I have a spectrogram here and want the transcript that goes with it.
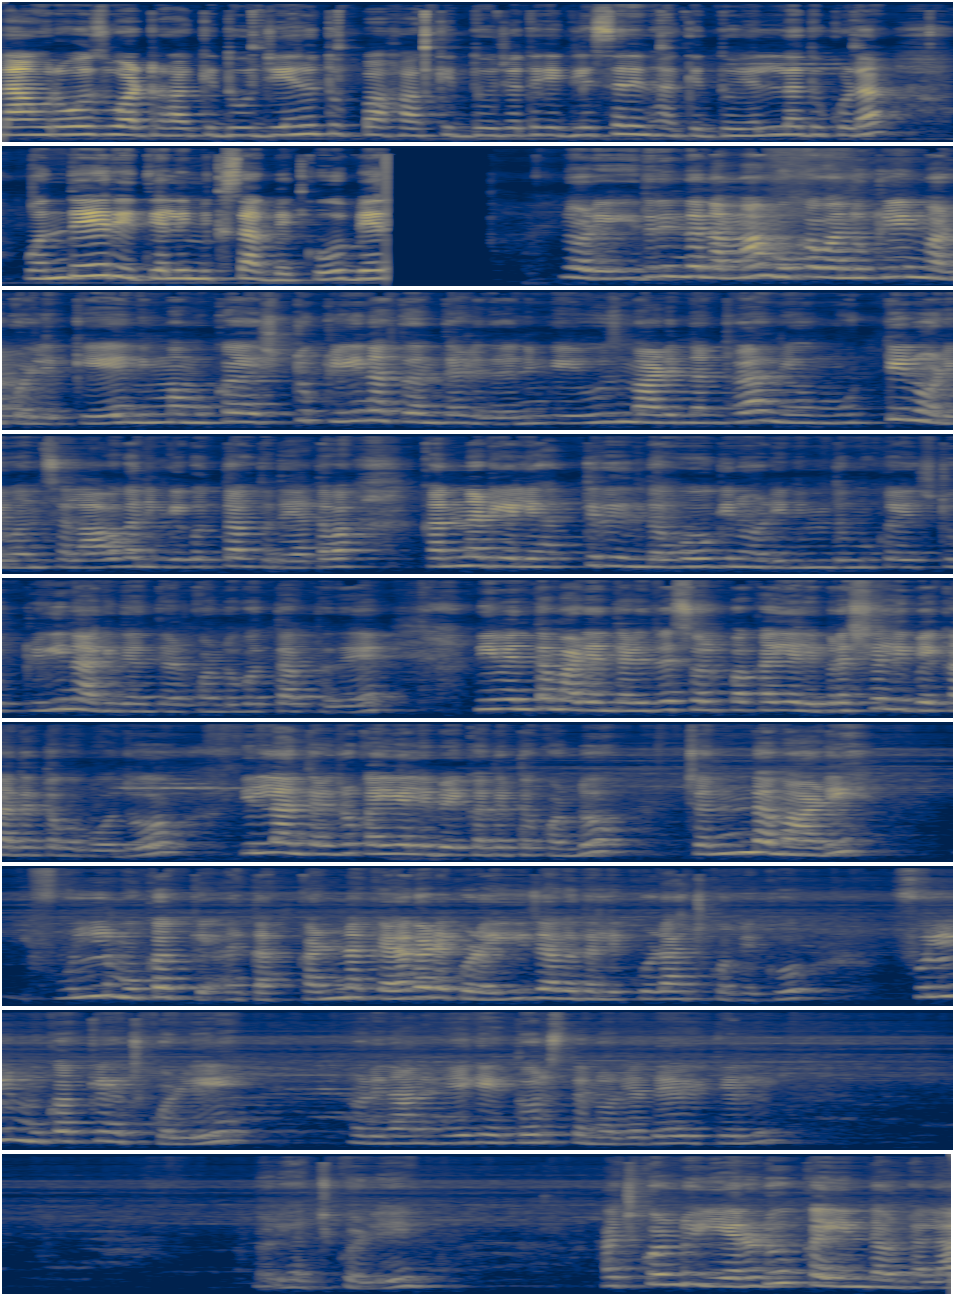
ನಾವು ರೋಸ್ ವಾಟರ್ ಹಾಕಿದ್ದು, ಜೇನುತುಪ್ಪ ಹಾಕಿದ್ದು, ಜೊತೆಗೆ ಗ್ಲಿಸರಿನ್ ಹಾಕಿದ್ದು, ಎಲ್ಲದು ಕೂಡ ಒಂದೇ ರೀತಿಯಲ್ಲಿ ಮಿಕ್ಸ್ ಆಗಬೇಕು. ಬೇರೆ ನೋಡಿ, ಇದರಿಂದ ನಮ್ಮ ಮುಖವನ್ನು ಕ್ಲೀನ್ ಮಾಡ್ಕೊಳ್ಳಿಕ್ಕೆ, ನಿಮ್ಮ ಮುಖ ಎಷ್ಟು ಕ್ಲೀನ್ ಆಗ್ತದೆ ಅಂತ ಹೇಳಿದರೆ, ನಿಮಗೆ ಯೂಸ್ ಮಾಡಿದ ನಂತರ ನೀವು ಮುಟ್ಟಿ ನೋಡಿ ಒಂದ್ಸಲ ಆವಾಗ ನಿಮಗೆ ಗೊತ್ತಾಗ್ತದೆ. ಅಥವಾ ಕನ್ನಡಿಯಲ್ಲಿ ಹತ್ತಿರದಿಂದ ಹೋಗಿ ನೋಡಿ ನಿಮ್ಮದು ಮುಖ ಎಷ್ಟು ಕ್ಲೀನ್ ಆಗಿದೆ ಅಂತ ಹೇಳ್ಕೊಂಡು ಗೊತ್ತಾಗ್ತದೆ. ನೀವೆಂತ ಮಾಡಿ ಅಂತ ಹೇಳಿದರೆ, ಸ್ವಲ್ಪ ಕೈಯಲ್ಲಿ ಬ್ರಷಲ್ಲಿ ಬೇಕಾದರೆ ತಗೋಬೋದು. ಇಲ್ಲ ಅಂತ ಹೇಳಿದ್ರು ಕೈಯಲ್ಲಿ ಬೇಕಾದರೆ ತಗೊಂಡು ಚಂದ ಮಾಡಿ ಫುಲ್ ಮುಖಕ್ಕೆ, ಆಯಿತಾ, ಕಣ್ಣ ಕೆಳಗಡೆ ಕೂಡ, ಈ ಜಾಗದಲ್ಲಿ ಕೂಡ ಹಚ್ಕೋಬೇಕು. ಫುಲ್ ಮುಖಕ್ಕೆ ಹಚ್ಕೊಳ್ಳಿ. ನೋಡಿ, ನಾನು ಹೇಗೆ ತೋರಿಸ್ತೇನೆ ನೋಡಿ, ಅದೇ ರೀತಿಯಲ್ಲಿ. ನೋಡಿ, ಹಚ್ಕೊಳ್ಳಿ. ಹಚ್ಕೊಂಡು ಎರಡೂ ಕೈಯಿಂದ ಉಂಟಲ್ಲ?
